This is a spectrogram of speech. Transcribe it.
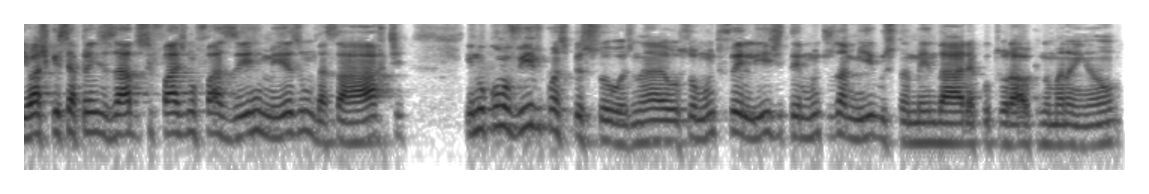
E eu acho que esse aprendizado se faz no fazer mesmo dessa arte e no convívio com as pessoas, né? Eu sou muito feliz de ter muitos amigos também da área cultural aqui no Maranhão,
